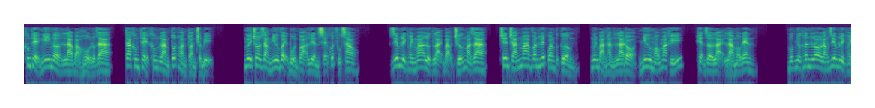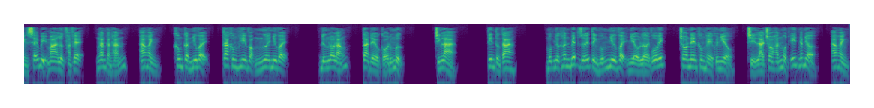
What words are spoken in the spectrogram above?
không thể nghi ngờ là bảo hộ lộ ra, ta không thể không làm tốt hoàn toàn chuẩn bị. Ngươi cho rằng như vậy bổn tọa liền sẽ khuất phục sao? Diêm lịch hành ma lực lại bạo trướng mà ra, trên trán ma văn huyết quang cực cường, nguyên bản hẳn là đỏ như máu ma khí, hiện giờ lại là màu đen. Một nhược hân lo lắng Diêm lịch hành sẽ bị ma lực phản vệ, ngăn cản hắn. A hành, không cần như vậy, ta không hy vọng ngươi như vậy. Đừng lo lắng, ta đều có đúng mực. Chính là, tin tưởng ta. Mục nhược hân biết dưới tình huống như vậy nhiều lời vô ích, cho nên không hề khuyên nhiều, chỉ là cho hắn một ít nhắc nhở. A Hoành,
